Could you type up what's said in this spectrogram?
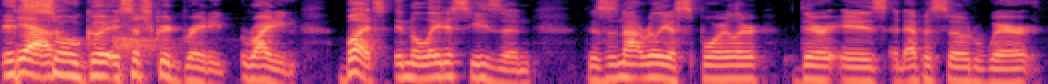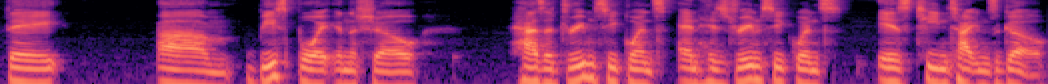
It's Yeah. so good. It's such good writing. Writing, but in the latest season, this is not really a spoiler. There is an episode where they, um, Beast Boy in the show, has a dream sequence, and his dream sequence is Teen Titans Go,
